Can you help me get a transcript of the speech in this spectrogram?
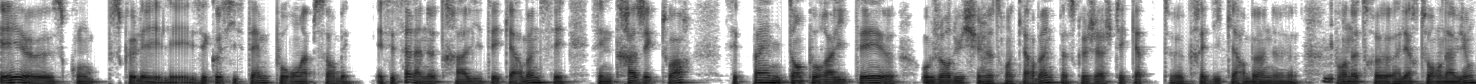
et euh, ce, qu'on, ce que les, les, écosystèmes pourront absorber. Et c'est ça la neutralité carbone, c'est, c'est une trajectoire, c'est pas une temporalité. Euh, aujourd'hui, je suis neutre en carbone parce que j'ai acheté quatre euh, crédits carbone pour notre aller-retour en avion.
